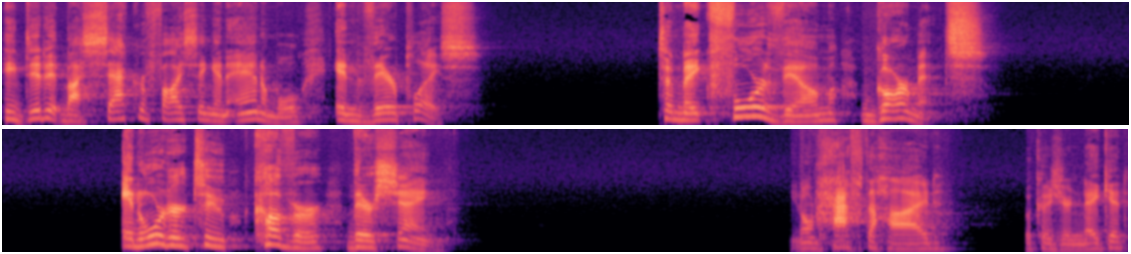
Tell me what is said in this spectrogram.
He did it by sacrificing an animal in their place to make for them garments in order to cover their shame. You don't have to hide because you're naked.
